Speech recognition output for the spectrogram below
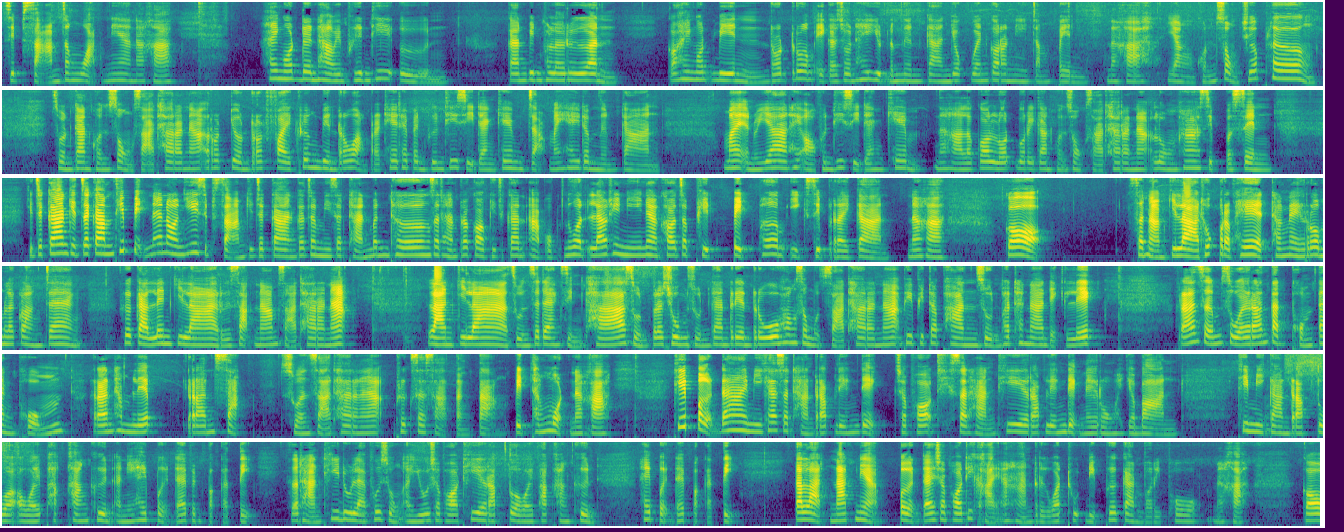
13 จังหวัดเนี่ยนะคะ ให้งดเดินทางไปพื้นที่อื่น การบินพลเรือน ก็ให้งดบิน รถร่วมเอกชนให้หยุดดำเนินการยกเว้นกรณีจำเป็นนะคะ อย่างขนส่งเชื้อเพลิง ส่วนการขนส่งสาธารณะรถยนต์รถไฟเครื่องบินระหว่างประเทศให้เป็นพื้นที่สีแดงเข้มจะไม่ให้ดำเนินการไม่อนุญาตให้ออกพื้นที่สีแดงเข้มนะคะ แล้วก็ลดบริการขนส่งสาธารณะลง 50% กิจการกิจกรรมที่ปิดแน่นอน 23 กิจการก็จะมีสถานบันเทิง สถานประกอบกิจการอาบอบนวด แล้วทีนี้เนี่ยเขาจะผิดปิดเพิ่มอีก 10 รายการนะคะ ก็สนามกีฬาทุกประเภททั้งในร่มและกลางแจ้ง เพื่อการเล่นกีฬาหรือสระน้ำสาธารณะลานกีฬา ศูนย์แสดงสินค้า ศูนย์ประชุม ศูนย์การเรียนรู้ ห้องสมุดสาธารณะ พิพิธภัณฑ์ ศูนย์พัฒนาเด็กเล็ก ร้านเสริมสวย ร้านตัดผมแต่งผม ร้านทำเล็บ ร้านสัก สวนสาธารณะพฤกษศาสตร์ต่างๆ ปิดทั้งหมดนะคะ ที่เปิดได้มีแค่สถานรับเลี้ยงเด็ก เฉพาะสถานที่รับเลี้ยงเด็กในโรงพยาบาล ที่มีการรับตัวเอาไว้พักค้างคืน อันนี้ให้เปิดได้เป็นปกติ สถานที่ดูแลผู้สูงอายุ เฉพาะที่รับตัวไว้พักค้างคืน ให้เปิดได้ปกติ ตลาดนัดเนี่ยเปิดได้เฉพาะที่ขายอาหารหรือวัตถุดิบเพื่อการบริโภคนะคะ ก็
